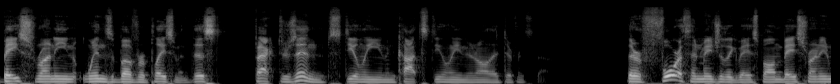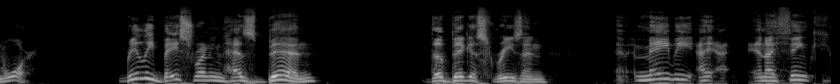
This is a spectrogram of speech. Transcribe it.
base running wins above replacement. This factors in stealing and caught stealing and all that different stuff. They're fourth in Major League Baseball in base running war. Really, base running has been the biggest reason. Maybe, I, and I think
